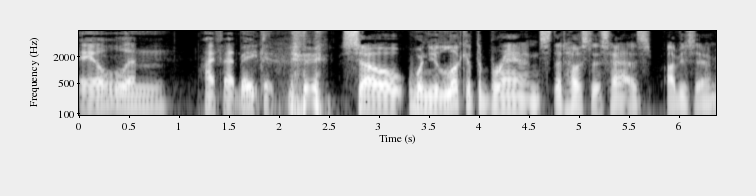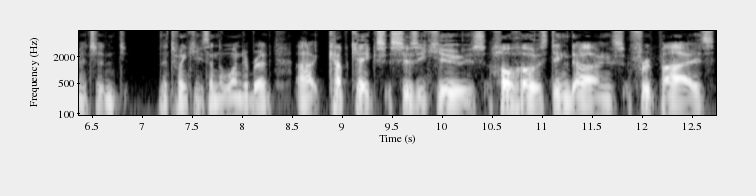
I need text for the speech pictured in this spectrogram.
ale and high-fat bacon. So when you look at the brands that Hostess has, obviously I mentioned the Twinkies and the Wonder Bread, uh, cupcakes, Suzy Q's, Ho Ho's, Ding Dongs, fruit pies.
